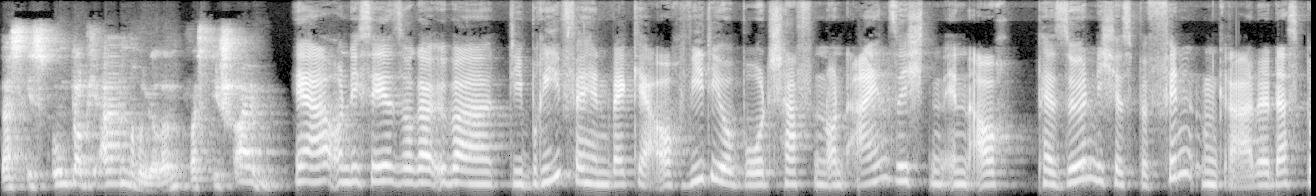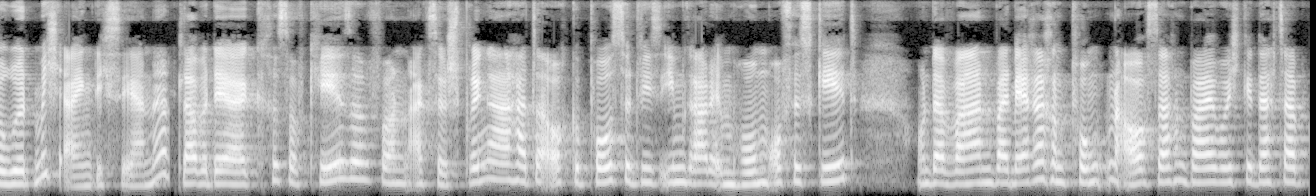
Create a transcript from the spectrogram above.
Das ist unglaublich anrührend, was die schreiben. Ja, und ich sehe sogar über die Briefe hinweg ja auch Videobotschaften und Einsichten in auch persönliches Befinden gerade, das berührt mich eigentlich sehr. Ne? Ich glaube, der Christoph Käse von Axel Springer hatte auch gepostet, wie es ihm gerade im Homeoffice geht. Und da waren bei mehreren Punkten auch Sachen bei, wo ich gedacht habe,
